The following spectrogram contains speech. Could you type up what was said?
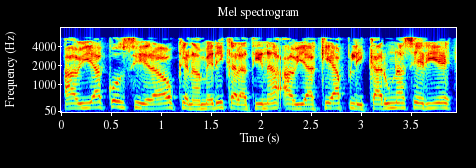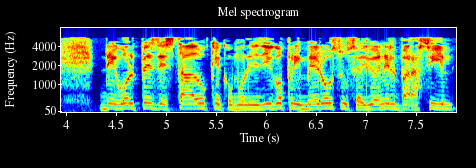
había considerado que en América Latina había que aplicar una serie de golpes de Estado que, como les digo, primero sucedió en el Brasil,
